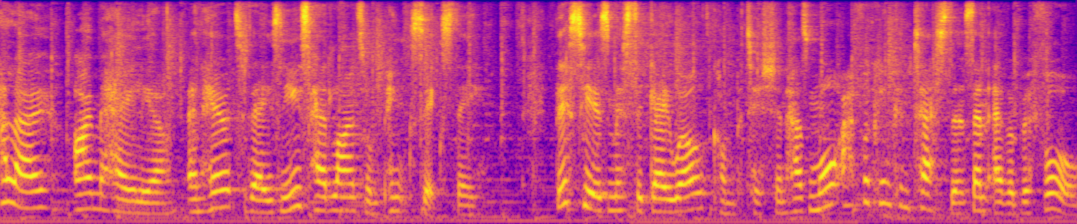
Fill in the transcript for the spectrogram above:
Hello, I'm Mahalia and here are today's news headlines on Pink 60. This year's Mr Gay World competition has more African contestants than ever before.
